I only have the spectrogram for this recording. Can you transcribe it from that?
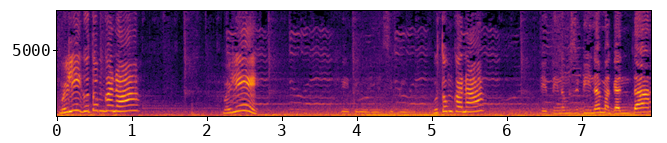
Marli, gutom ka na? Marli! Titingnan niya si Bina. Gutom ka na? Titingnan mo si Bina, maganda.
